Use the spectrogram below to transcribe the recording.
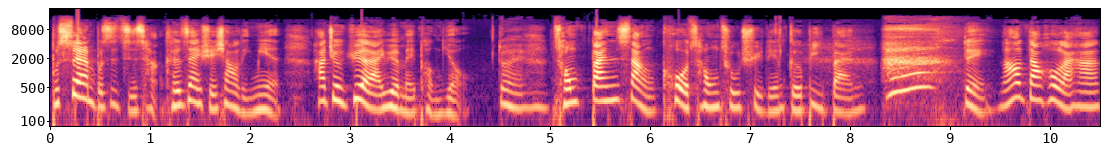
不虽然不是职场，可是在学校里面，他就越来越没朋友。对，从班上扩充出去，连隔壁班。啊，对，然后到后来他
